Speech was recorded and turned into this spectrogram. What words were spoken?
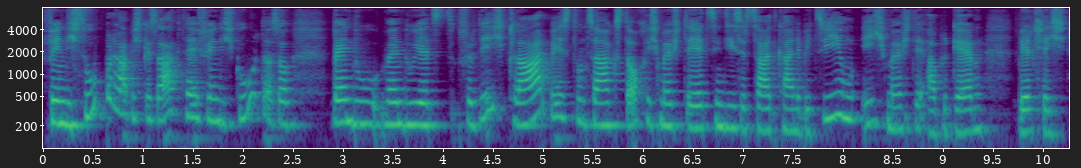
Finde ich super, habe ich gesagt, hey, finde ich gut. Also wenn du, wenn du jetzt für dich klar bist und sagst, doch, ich möchte jetzt in dieser Zeit keine Beziehung, ich möchte aber gern wirklich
